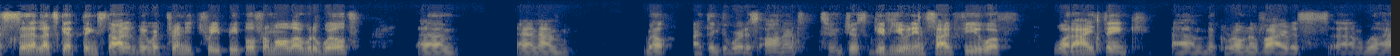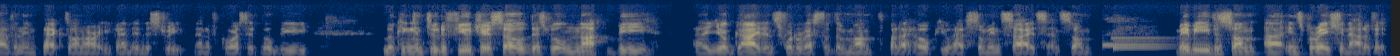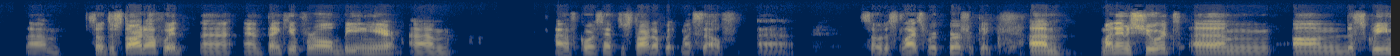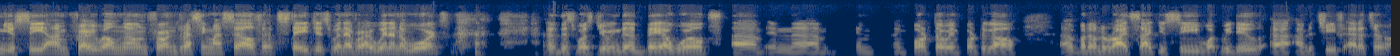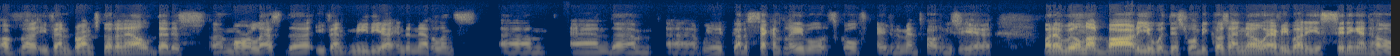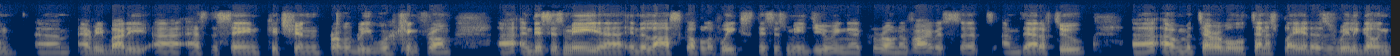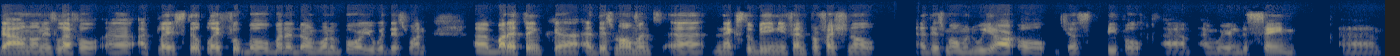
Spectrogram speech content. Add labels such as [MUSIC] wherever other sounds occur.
let's uh, let's get things started. We were 23 people from all over the world, um, and I'm well. I think the word is honored to just give you an inside view of what I think um, the coronavirus uh, will have an impact on our event industry, and of course, it will be looking into the future. So this will not be uh, your guidance for the rest of the month, but I hope you have some insights and some maybe even some uh, inspiration out of it. Um, so to start off with, uh, and thank you for all being here. Um, I of course have to start off with myself. Uh, so the slides work perfectly. Um, my name is Sjoerd. Um, on the screen you see I'm very well known for undressing myself at stages whenever I win an award. [LAUGHS] uh, this was during the BEA World um, in, um, in, in Porto in Portugal. Uh, but on the right side, you see what we do. Uh, I'm the chief editor of uh, eventbranche.nl. That is uh, more or less the event media in the Netherlands. Um, and um, uh, we've got a second label. It's called Evenement Organiseren. But I will not bother you with this one because I know everybody is sitting at home. Um, everybody uh, has the same kitchen probably [LAUGHS] working from. and this is me in the last couple of weeks. This is me during coronavirus. I'm dad of two. Uh, I'm a terrible tennis player that is really going down on his level. Uh, I play still play football, but I don't want to bore you with this one. Uh, but I think uh, at this moment, uh, next to being event professional, at this moment we are all just people, um, and we're in the same um,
